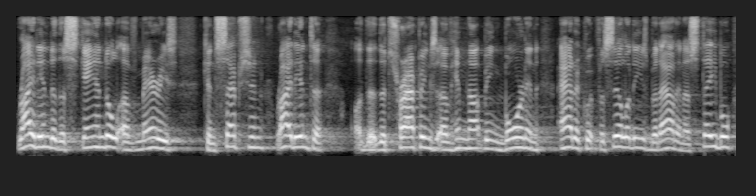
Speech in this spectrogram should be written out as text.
right into the scandal of Mary's conception, right into uh, the, the trappings of him not being born in adequate facilities, but out in a stable,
